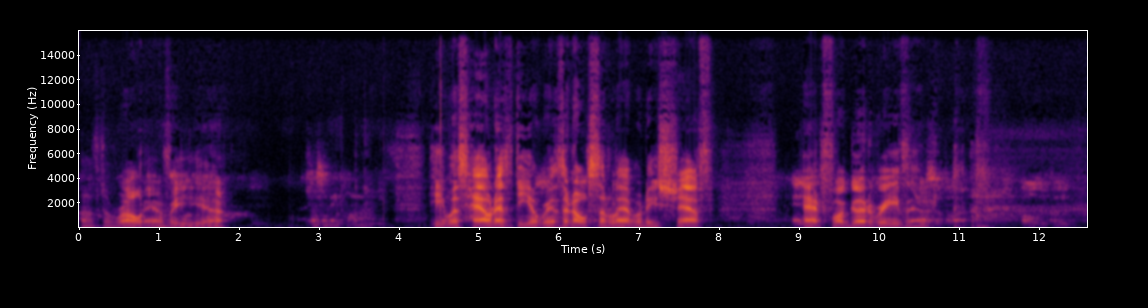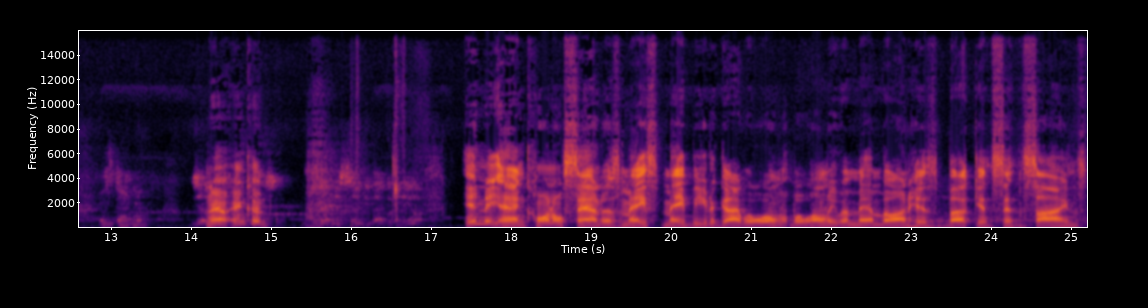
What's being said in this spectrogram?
of the road every year. He was hailed as the original celebrity chef, and for good reason. Now, in con- in the end, Colonel Sanders may may be the guy we'll only, will only remember on his buckets and signs,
